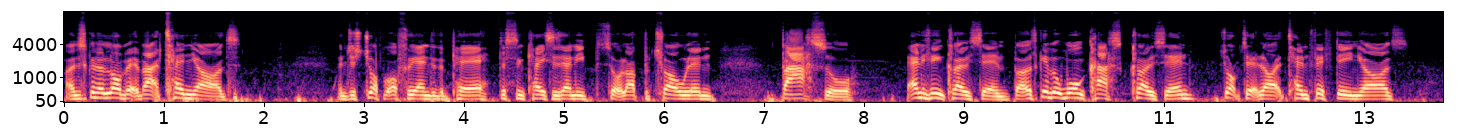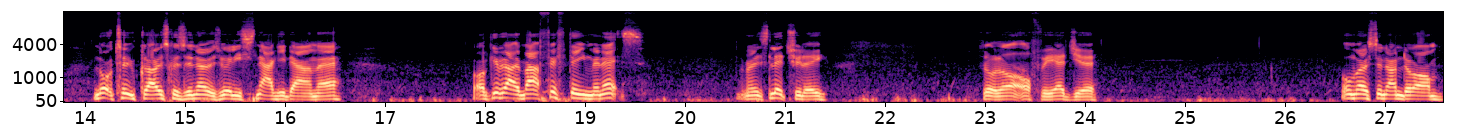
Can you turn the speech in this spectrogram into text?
I'm just going to lob it about 10 yards and just drop it off the end of the pier just in case there's any sort of like patrolling bass or anything close in. But let's give it one cast close in. Dropped it like 10 15 yards. Not too close because I know it's really snaggy down there. I'll give that about 15 minutes. I mean it's literally sort of like off the edge here. Almost an underarm.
